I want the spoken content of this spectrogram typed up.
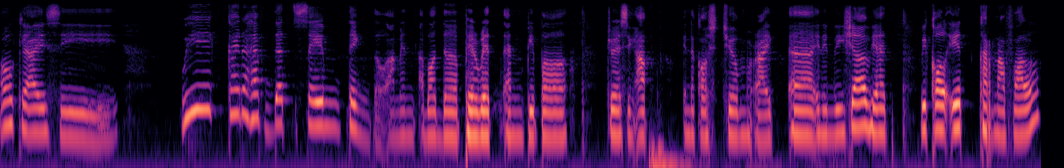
Okay, I see. We kind of have that same thing though. I mean, about the period and people dressing up in the costume, right? Uh, in Indonesia, we had we call it carnaval.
